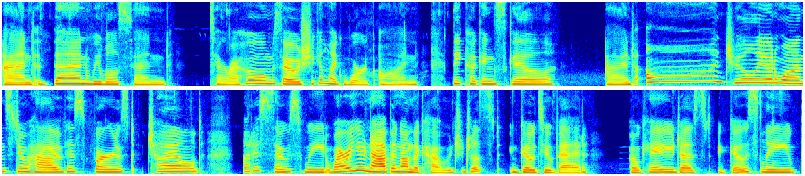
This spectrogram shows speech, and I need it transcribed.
And then we will send Terra home so she can like work on the cooking skill. And oh, Julian wants to have his first child. That is so sweet. Why are you napping on the couch? Just go to bed. Okay, just go sleep.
